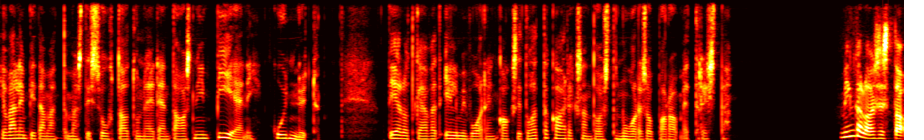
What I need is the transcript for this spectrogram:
ja välinpitämättömästi suhtautuneiden taas niin pieni kuin nyt. Tiedot käyvät ilmi vuoden 2018 nuorisoparometristä. Minkälaisista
